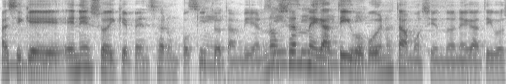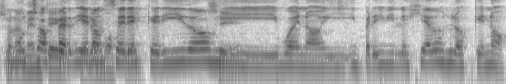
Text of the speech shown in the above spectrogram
Así que en eso hay que pensar un poquito Mm. Sí. también. No Sí, ser sí, negativo, porque no estamos siendo negativos. Solamente Muchos perdieron seres que- queridos y bueno, y, y privilegiados los que no.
